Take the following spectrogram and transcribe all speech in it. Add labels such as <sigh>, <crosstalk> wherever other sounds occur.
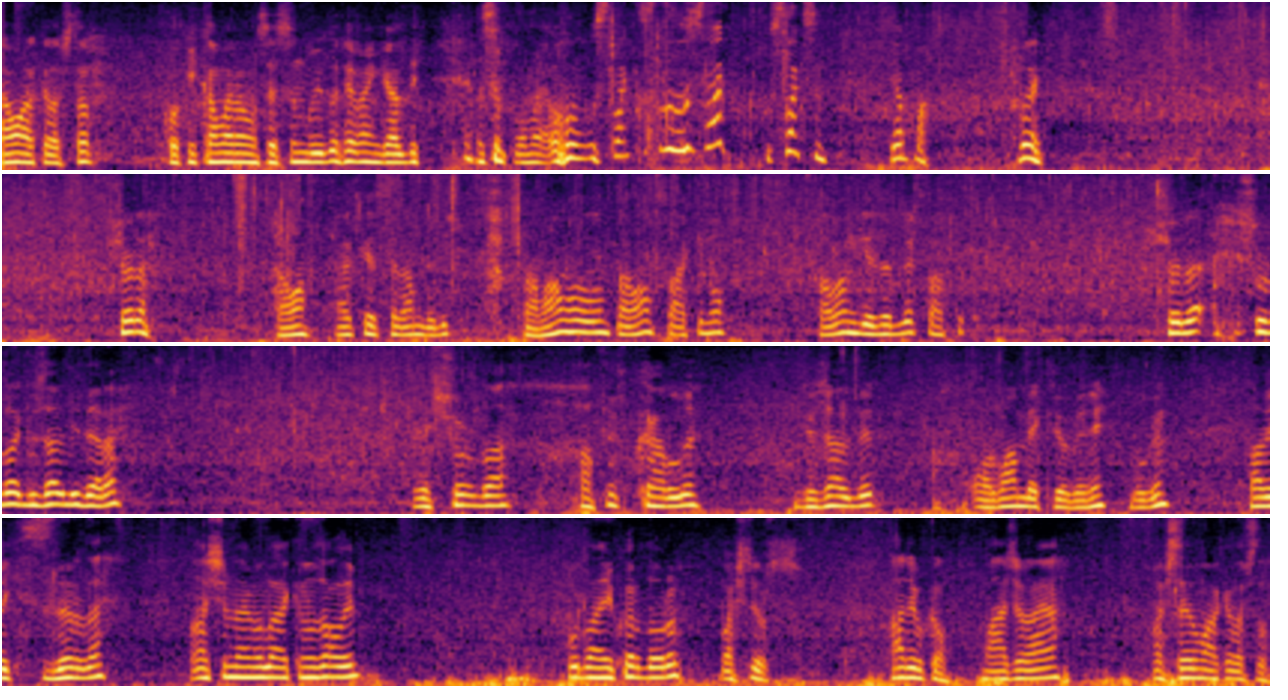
Selam arkadaşlar. Koki kameranın sesini duydu hemen geldi ısıplamaya. <laughs> Oğlum ıslak ıslak ıslak ıslaksın. Yapma. Bırak. Şöyle. Tamam herkes selam dedik. Tamam oğlum tamam sakin ol. Tamam gezebilirsin artık. Şöyle şurada güzel bir dere. Ve şurada hafif karlı güzel bir orman bekliyor beni bugün. Tabii ki sizleri de. Ben şimdiden bir like'ınızı alayım. Buradan yukarı doğru başlıyoruz. Hadi bakalım maceraya başlayalım arkadaşlar.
